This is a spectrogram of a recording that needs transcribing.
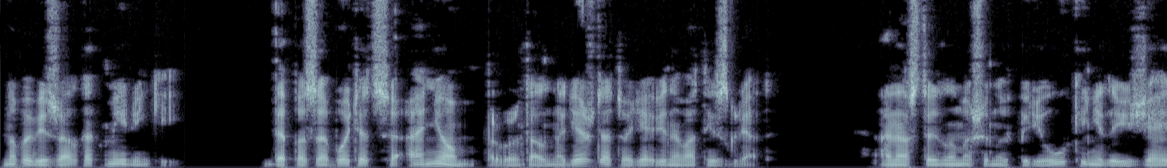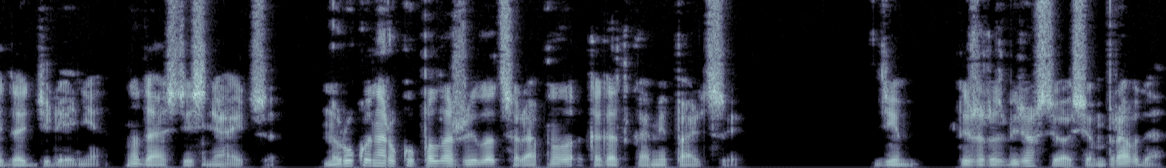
но побежал как миленький. «Да позаботятся о нем», — пробормотал Надежда, отводя виноватый взгляд. Она остановила машину в переулке, не доезжая до отделения. Ну да, стесняется. Но руку на руку положила, царапнула коготками пальцы. «Дим, ты же разберешься во всем, правда?»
